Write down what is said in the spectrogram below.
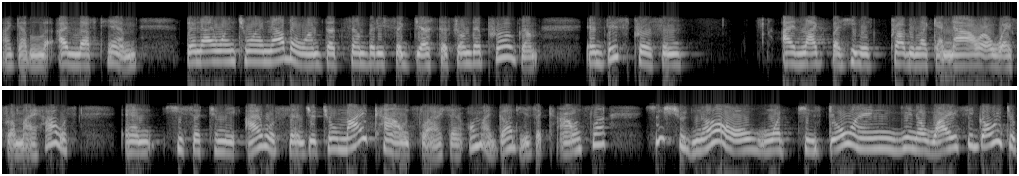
I got I left him. Then I went to another one that somebody suggested from the program, and this person I liked, but he was probably like an hour away from my house. And he said to me, I will send you to my counselor. I said, Oh my God, he's a counselor? He should know what he's doing. You know, why is he going to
